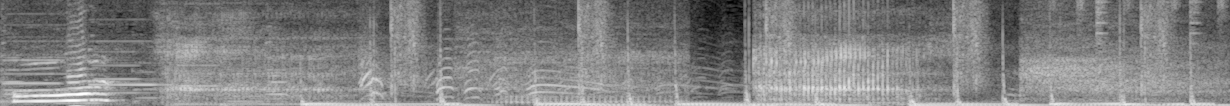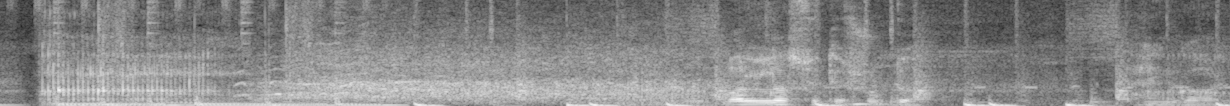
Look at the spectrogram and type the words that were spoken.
फोर बल्ल सुत्यो थ्याङ्क गड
